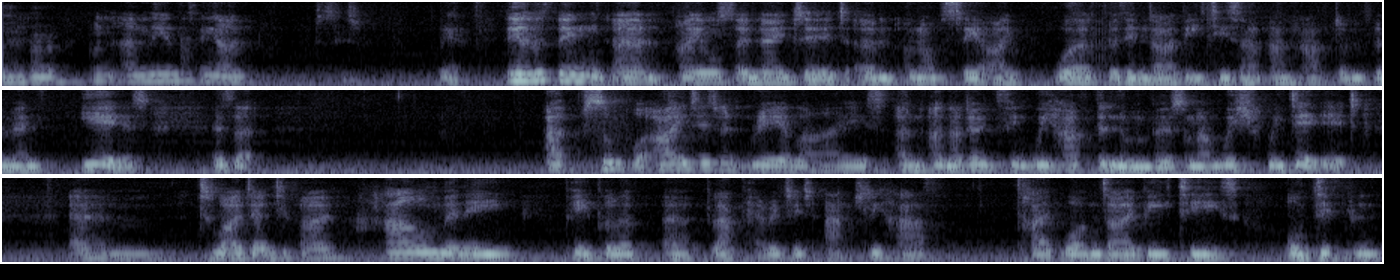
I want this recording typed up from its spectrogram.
ahead, Barbara. And, and the other thing I, yeah, the other thing um, I also noted, and, and obviously I work within diabetes and, and have done for many years, is that at some point I didn't realise, and, and I don't think we have the numbers, and I wish we did, um, to identify how many people of uh, black heritage actually have type 1 diabetes or different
